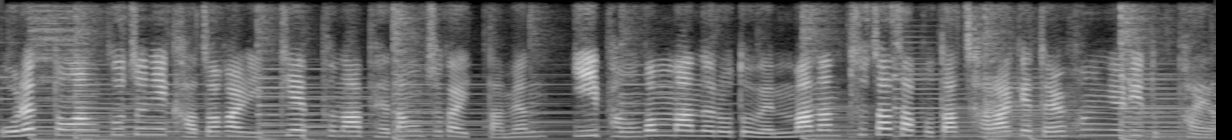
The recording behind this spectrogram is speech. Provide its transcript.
오랫동안 꾸준히 가져갈 ETF나 배당주가 있다면 이 방법만으로도 웬만한 투자자보다 잘하게 될 확률이 높아요.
